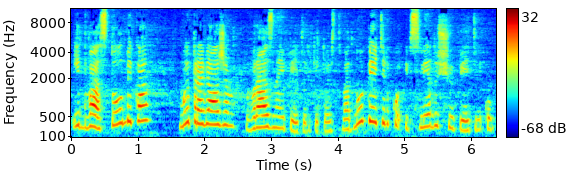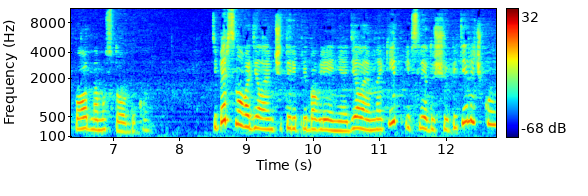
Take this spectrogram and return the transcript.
и 2 столбика мы провяжем в разные петельки, то есть в одну петельку и в следующую петельку по одному столбику. Теперь снова делаем 4 прибавления, делаем накид и в следующую петелечку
